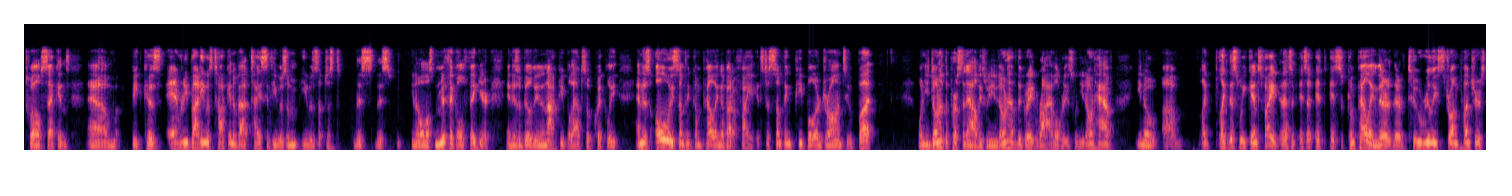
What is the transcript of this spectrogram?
12 seconds um, because everybody was talking about Tyson. He was a, he was just this this you know almost mythical figure in his ability to knock people out so quickly. And there's always something compelling about a fight. It's just something people are drawn to. But when you don't have the personalities, when you don't have the great rivalries, when you don't have you know um, like like this weekend's fight, that's a, it's a it, it's compelling. They're they're two really strong punchers.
